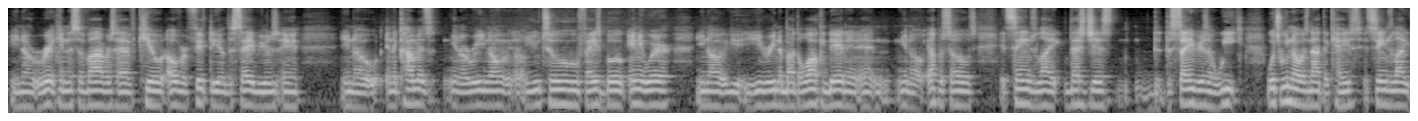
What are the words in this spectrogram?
you know Rick and the survivors have killed over 50 of the saviors and you know in the comments you know reading on, YouTube Facebook anywhere you know you, you're reading about the Walking Dead and, and you know episodes it seems like that's just the, the saviors are weak which we know is not the case. It seems like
